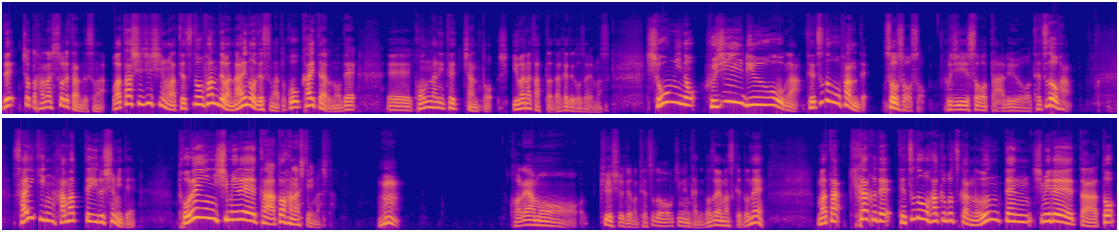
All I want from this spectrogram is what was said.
でちょっと話それたんですが私自身は鉄道ファンではないのですがとこう書いてあるので、えーこんなにてっちゃんと言わなかっただけでございます。将棋の藤井竜王が鉄道ファンでそうそうそう藤井聡太竜王鉄道ファン。最近ハマっている趣味でトレインシミュレーターと話していました。うん。これはもう九州でも鉄道記念館にございますけどね。また企画で鉄道博物館の運転シミュレーターと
